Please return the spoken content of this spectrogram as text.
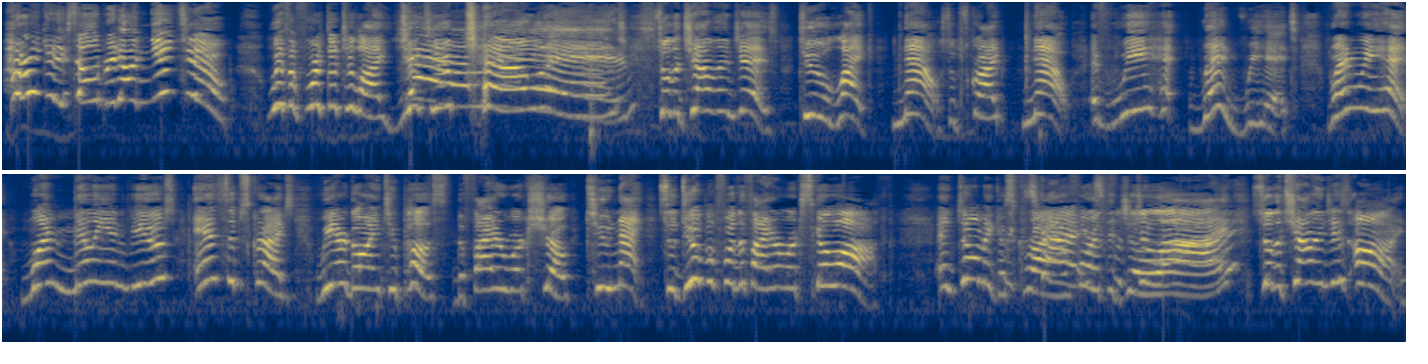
How are we getting celebrated on YouTube? With a 4th of July YouTube challenge! So the challenge is to like now, subscribe now. If we hit, when we hit, when we hit 1 million views and subscribes, we are going to post the fireworks show tonight. So do it before the fireworks go off. And don't make us cry on 4th of July. So the challenge is on.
